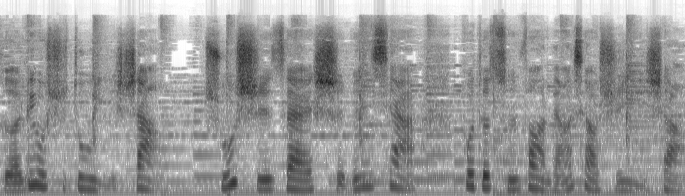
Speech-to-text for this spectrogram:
和六十度以上，熟食在室温下不得存放两小时以上，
